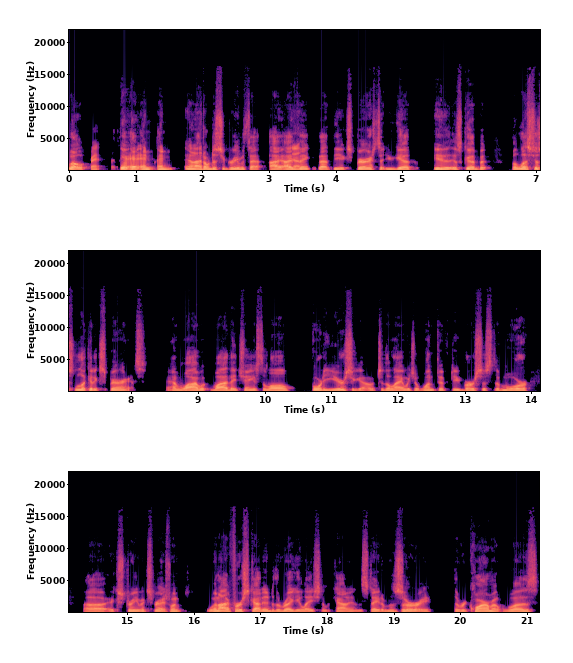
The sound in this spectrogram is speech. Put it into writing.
Well, Right. and and and I don't disagree with that. I, I Yeah. think that the experience that you get is, is good, but but let's just look at experience and why why they changed the law 40 years ago to the language of 150 versus the more uh, extreme experience. When when I first got into the regulation of accounting in the state of Missouri, the requirement was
